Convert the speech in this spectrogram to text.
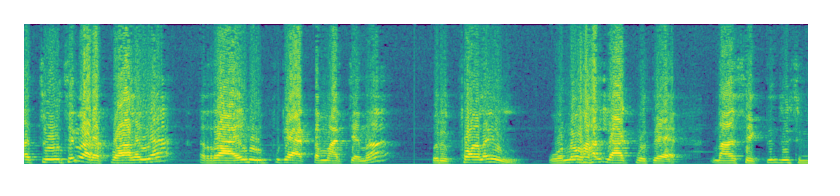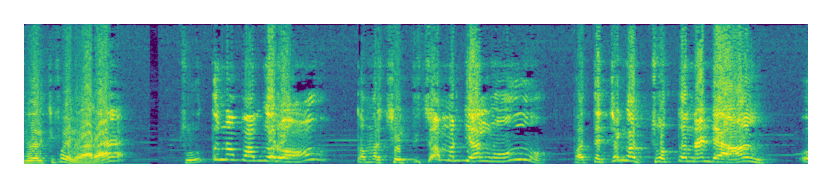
అది చూసి మరి పాలయ్య రాయిని ఉప్పుగా ఎట్ట మార్చాను? మరి పాలయ్య ఉన్నవాళ్ళు లేకపోతే నా శక్తిని చూసి మోర్చిపోయినవారా? చూస్తున్నా బాబు గారు తమ శక్తి సామర్థ్యాలను ప్రత్యక్షంగా చూస్తానండి ఓ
